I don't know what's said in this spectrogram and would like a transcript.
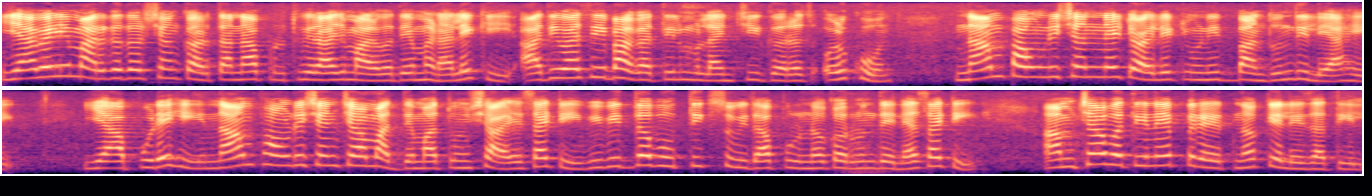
यावेळी मार्गदर्शन करताना पृथ्वीराज माळवदे म्हणाले की आदिवासी भागातील मुलांची गरज ओळखून नाम फाउंडेशनने टॉयलेट युनिट बांधून दिले आहे. यापुढेही नाम फाउंडेशनच्या माध्यमातून शाळेसाठी विविध भौतिक सुविधा पूर्ण करून देण्यासाठी आमच्या वतीने प्रयत्न केले जातील.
